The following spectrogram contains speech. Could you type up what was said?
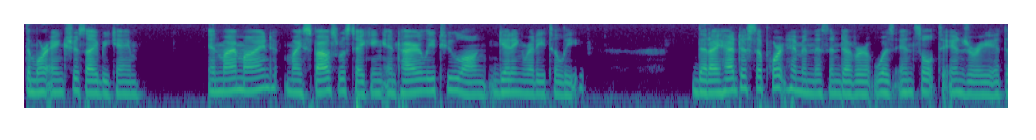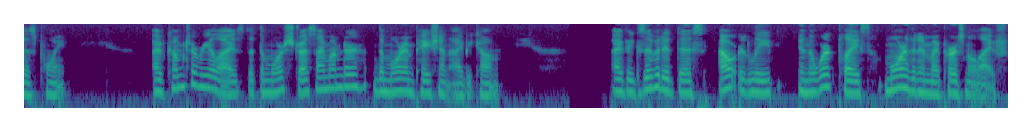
the more anxious I became. In my mind, my spouse was taking entirely too long getting ready to leave. That I had to support him in this endeavor was insult to injury at this point. I've come to realize that the more stress I'm under, the more impatient I become. I've exhibited this outwardly in the workplace more than in my personal life.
